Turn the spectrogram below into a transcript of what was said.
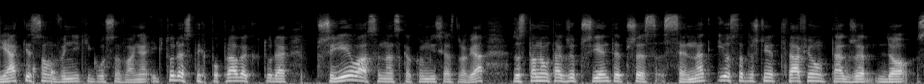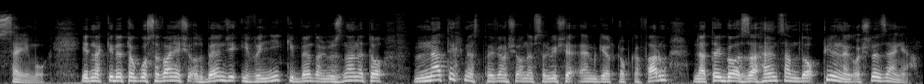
jakie są wyniki głosowania i które z tych poprawek, które przyjęła Senacka Komisja Zdrowia, zostaną także przyjęte przez Senat i ostatecznie trafią także do Sejmu. Jednak kiedy to głosowanie się odbędzie i wyniki będą już znane, to natychmiast pojawią się one w serwisie mgr.farm, dlatego zachęcam do pilnego śledzenia.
